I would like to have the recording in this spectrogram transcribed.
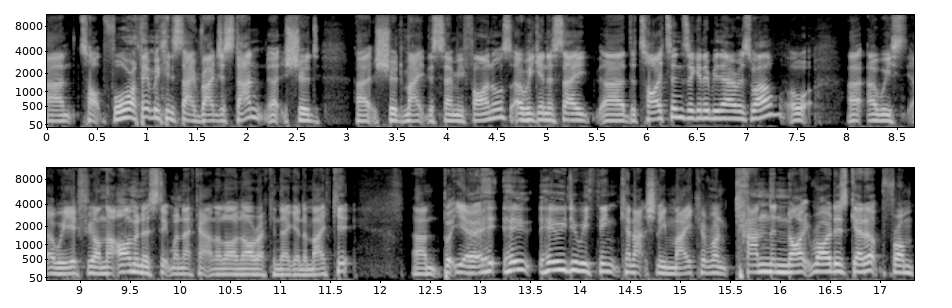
um, top four. I think we can say Rajasthan uh, should uh, should make the semi-finals. Are we going to say uh, the Titans are going to be there as well, or uh, are we are we iffy on that? I'm going to stick my neck out on the line. I reckon they're going to make it. Um, but yeah, who, who do we think can actually make a run? Can the Knight Riders get up from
